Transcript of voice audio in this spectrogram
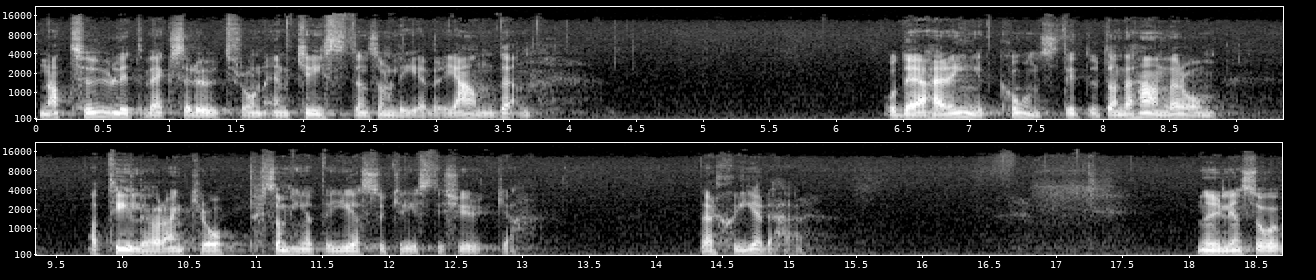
naturligt växer ut från en kristen som lever i anden. Och det här är inget konstigt, utan det handlar om att tillhöra en kropp som heter Jesu Kristi kyrka. Där sker det här. Nyligen så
